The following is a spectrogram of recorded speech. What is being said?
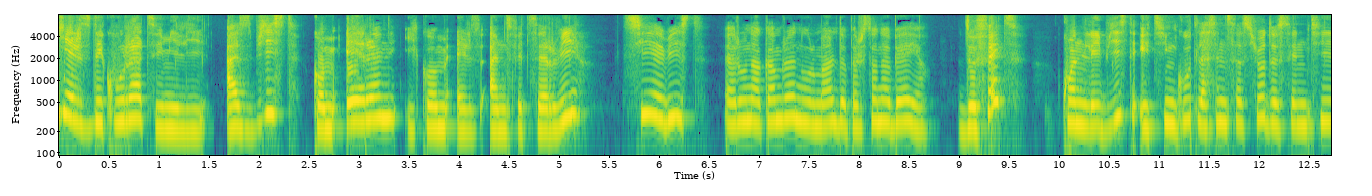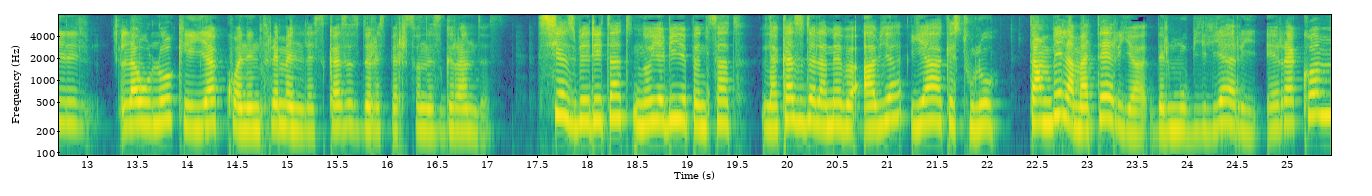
I els decorats, Emily, has vist com eren i com els han fet servir? Sí, he vist. Era una cambra normal de persona vella. De fet, quan l'he vist he tingut la sensació de sentir l'olor que hi ha quan entrem en les cases de les persones grandes. Si és veritat, no hi havia pensat. La casa de la meva àvia hi ha aquest olor. També la matèria del mobiliari era com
